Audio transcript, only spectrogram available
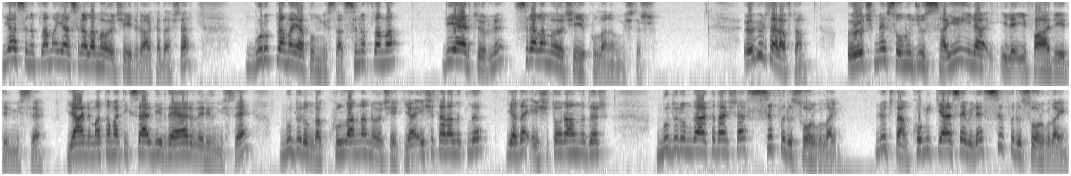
ya sınıflama ya sıralama ölçeğidir arkadaşlar. Gruplama yapılmışsa sınıflama, diğer türlü sıralama ölçeği kullanılmıştır. Öbür taraftan ölçme sonucu sayı ile, ile ifade edilmişse yani matematiksel bir değer verilmişse bu durumda kullanılan ölçek ya eşit aralıklı ya da eşit oranlıdır. Bu durumda arkadaşlar sıfırı sorgulayın. Lütfen komik gelse bile sıfırı sorgulayın.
